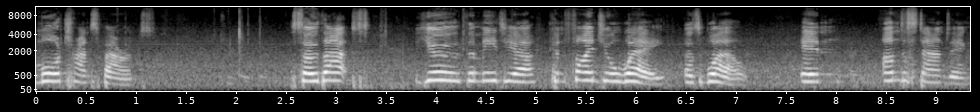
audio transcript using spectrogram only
more transparent so that you, the media, can find your way as well in understanding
